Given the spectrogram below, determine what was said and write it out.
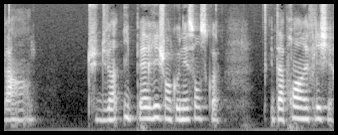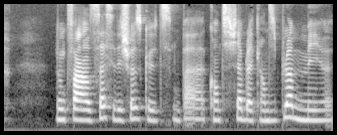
Ben, tu deviens hyper riche en connaissances, quoi. Et t'apprends à réfléchir. Donc, enfin, ça, c'est des choses que ne sont pas quantifiables avec un diplôme, mais euh,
